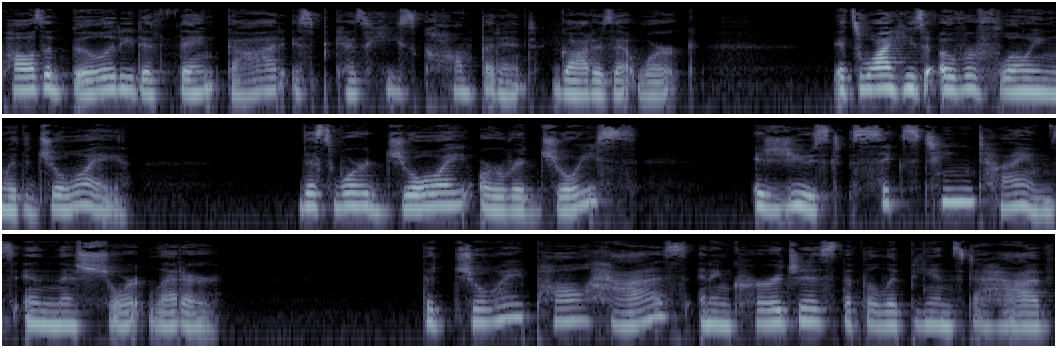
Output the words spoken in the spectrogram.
Paul's ability to thank God is because he's confident God is at work. It's why he's overflowing with joy. This word joy or rejoice is used 16 times in this short letter. The joy Paul has and encourages the Philippians to have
